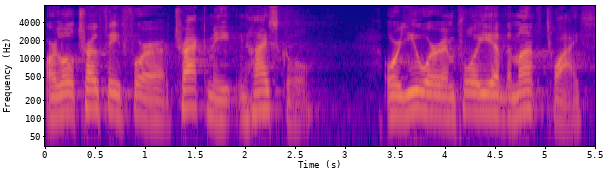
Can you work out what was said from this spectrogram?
or a little trophy for a track meet in high school, or you were employee of the month twice,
